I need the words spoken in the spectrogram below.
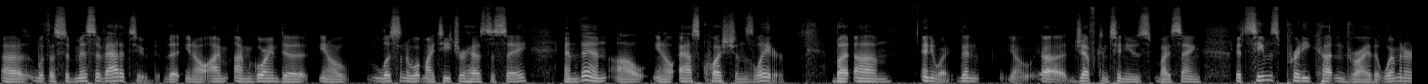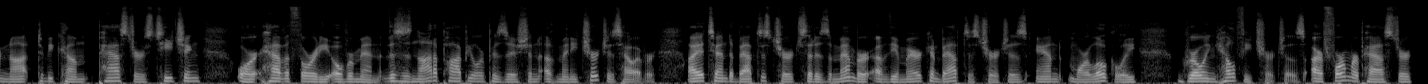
uh, with a submissive attitude that you know i'm i'm going to you know listen to what my teacher has to say and then i'll you know ask questions later. But um anyway then you know, uh, Jeff continues by saying, It seems pretty cut and dry that women are not to become pastors teaching or have authority over men. This is not a popular position of many churches, however. I attend a Baptist church that is a member of the American Baptist churches and, more locally, growing healthy churches. Our former pastor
